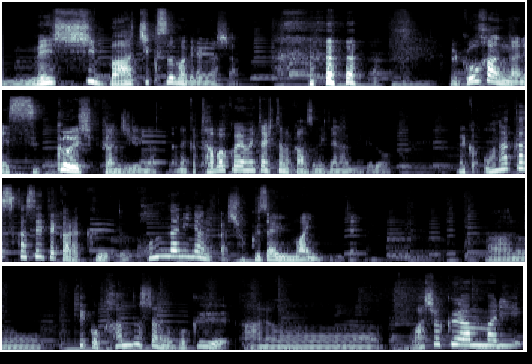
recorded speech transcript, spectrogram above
飯バーチクソうまくなりました。ご飯がね、すっごい美味しく感じるようになった。なんかタバコやめた人の感想みたいなんだけど、なんかお腹空かせてから食うと、こんなになんか食材うまいみたいな。あのー結構感動したのが僕、あのー和食あんまり、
